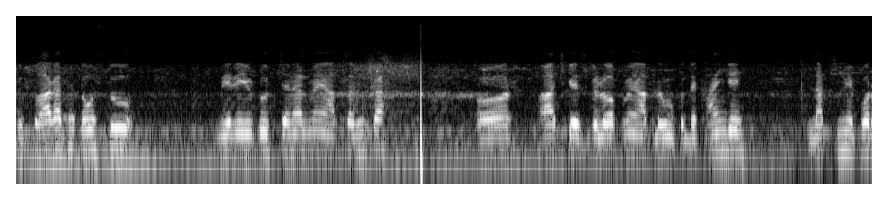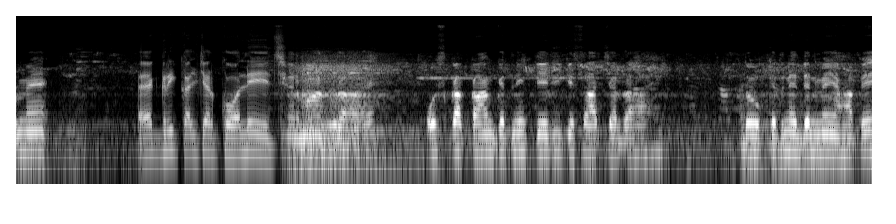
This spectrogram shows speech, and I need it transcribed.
तो स्वागत है दोस्तों मेरे YouTube चैनल में आप सभी का। और आज के इस ब्लॉग में आप लोगों को दिखाएँगे लक्ष्मीपुर में एग्रीकल्चर कॉलेज निर्माण हो रहा है। उसका काम कितनी तेज़ी के साथ चल रहा है। तो कितने दिन में यहाँ पे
